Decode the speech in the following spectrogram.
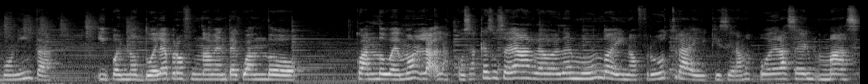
bonita. Y pues nos duele profundamente cuando, cuando vemos la- las cosas que suceden alrededor del mundo y nos frustra y quisiéramos poder hacer más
